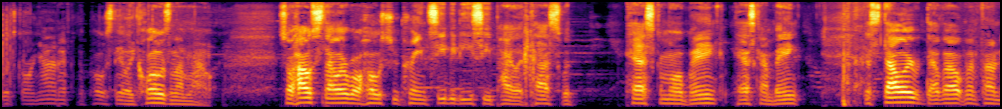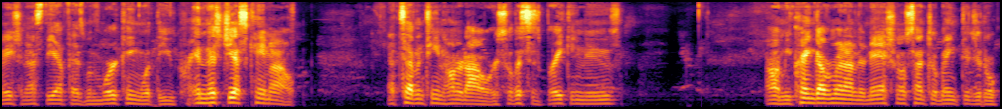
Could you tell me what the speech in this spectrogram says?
what's going on after the post daily close, and I'm out. So, how Stellar will host Ukraine CBDC pilot tests with Tascamo Bank, Tascom Bank. The Stellar Development Foundation (SDF) has been working with the Ukraine, and this just came out at 1700 hours. So this is breaking news. Um, Ukraine government on their national central bank digital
